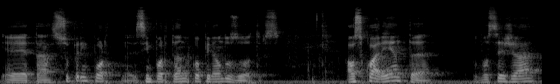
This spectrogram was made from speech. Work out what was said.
está super import- se importando com a opinião dos outros. Aos 40, você já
